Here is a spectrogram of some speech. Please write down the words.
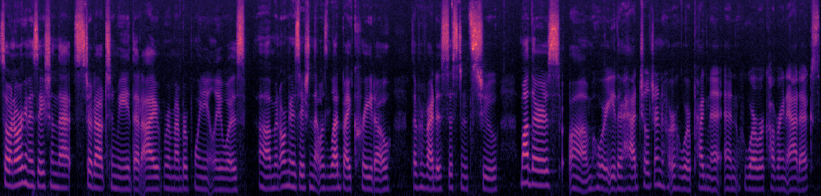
So, an organization that stood out to me that I remember poignantly was um, an organization that was led by Credo that provided assistance to mothers um, who either had children or who were pregnant and who are recovering addicts.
